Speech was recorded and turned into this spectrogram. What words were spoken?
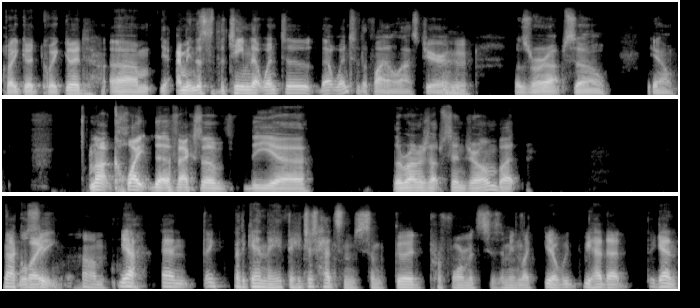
quite good, quite good. Um, yeah, I mean, this is the team that went to that went to the final last year and Mhm. was runner up. So, you know, not quite the effects of the uh the runners up syndrome, but Not We'll quite. see. Um, yeah, and they, but again, they they just had some some good performances. I mean, like you know, we, we had that again,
